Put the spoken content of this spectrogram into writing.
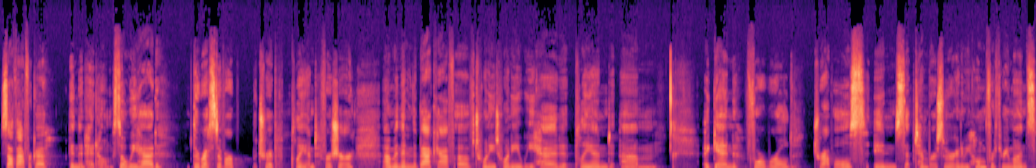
South Africa, and then head home. So we had the rest of our trip planned for sure. Um, and then in the back half of 2020, we had planned um, again for world travels in September. So we were going to be home for three months.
